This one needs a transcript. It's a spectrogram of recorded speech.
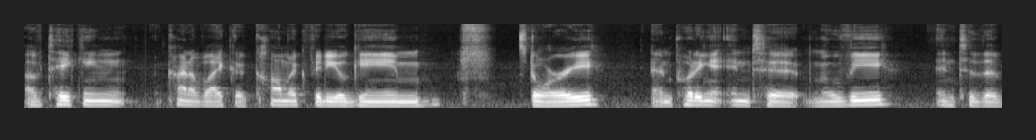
of taking kind of like a comic video game story and putting it into movie into the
